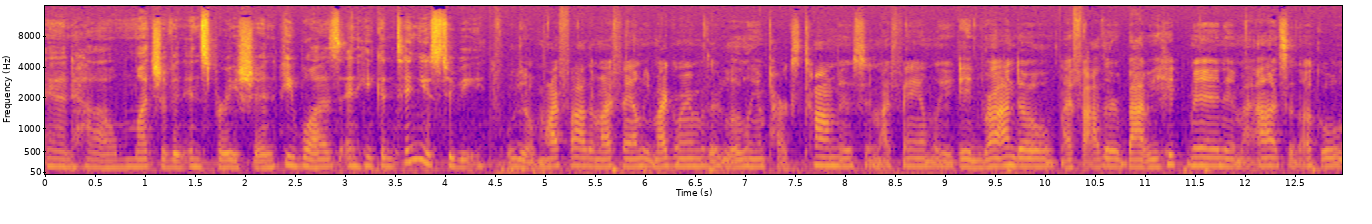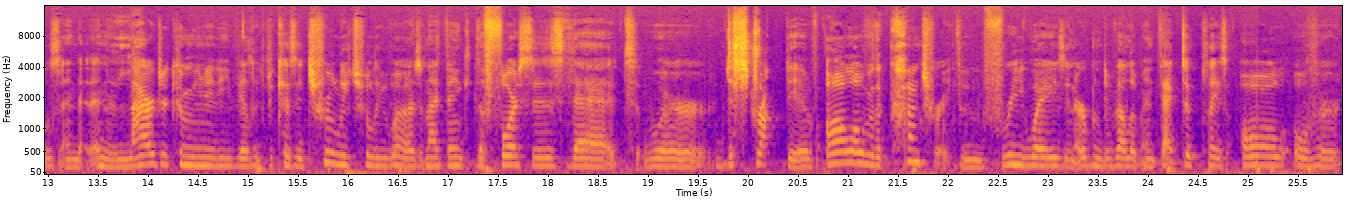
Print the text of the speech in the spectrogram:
and how much of an inspiration he was and he continues to be. You know, my father, my family, my grandmother, Lillian Parks Thomas, and my family in Rondo, my father, Bobby Hickman, and my aunts and uncles, and, and the larger community village because it truly, truly was. And I think the forces that were destructive all over the country through freeways and urban development, that took place all over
